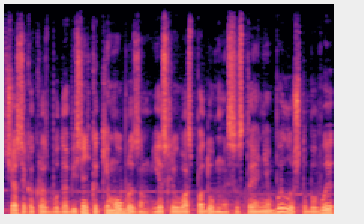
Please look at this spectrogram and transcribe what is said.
Сейчас я как раз буду объяснять, каким образом, если у вас подобное состояние было, чтобы вы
